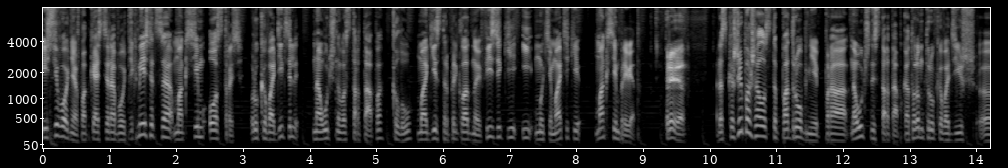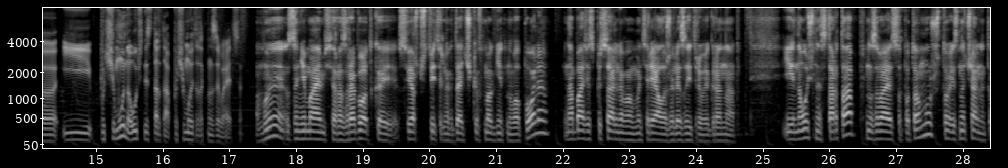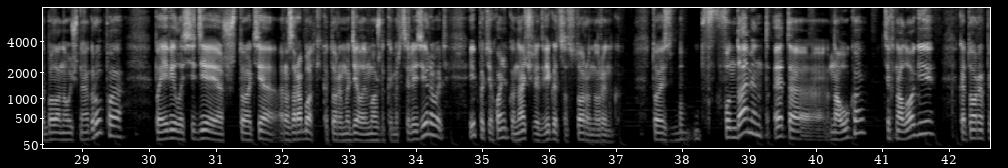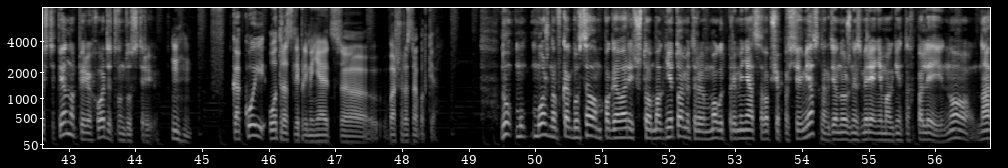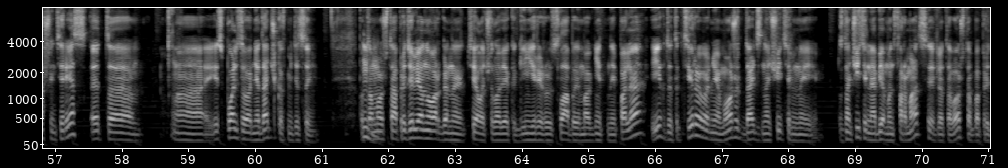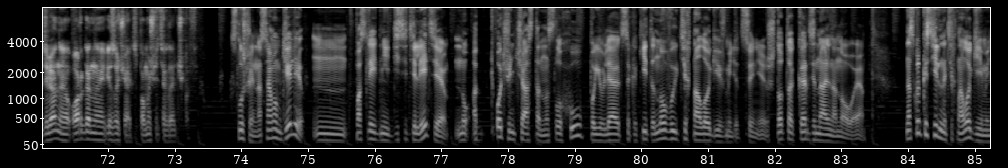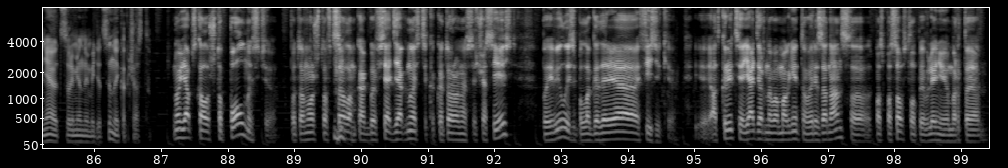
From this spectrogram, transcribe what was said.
И сегодня в подкасте «Работник месяца» Максим Острось, руководитель научного стартапа КЛУ, магистр прикладной физики и математики. Максим, привет. Привет. Расскажи, пожалуйста, подробнее про научный стартап, которым ты руководишь, э, и почему научный стартап, почему это так называется? Мы занимаемся разработкой сверхчувствительных датчиков магнитного поля на базе специального материала железоитровый гранат. И научный стартап называется потому, что изначально это была научная группа, появилась идея, что те разработки, которые мы делаем, можно коммерциализировать, и потихоньку начали двигаться в сторону рынка. То есть фундамент — это наука, технологии, которые постепенно переходят в индустрию. Угу. В какой отрасли применяются ваши разработки? Ну, можно как бы в целом поговорить, что магнитометры могут применяться вообще повсеместно, где нужно измерение магнитных полей, но наш интерес — это э, использование датчиков в медицине. Потому mm-hmm. что определенные органы тела человека генерируют слабые магнитные поля, и их детектирование может дать значительный значительный объем информации для того, чтобы определенные органы изучать с помощью этих датчиков. Слушай, на самом деле, в последние десятилетия, ну, а, очень часто на слуху появляются какие-то новые технологии в медицине, что-то кардинально новое. Насколько сильно технологии меняют современную медицину и как часто? Ну, я бы сказал, что полностью, потому что в целом как бы вся диагностика, которая у нас сейчас есть, появилась благодаря физике. Открытие ядерного магнитного резонанса поспособствовало появлению МРТ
